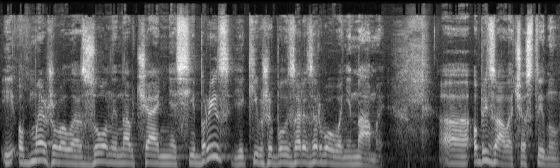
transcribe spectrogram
і обмежувала зони навчання Сібриз, які вже були зарезервовані нами, е, обрізала частину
